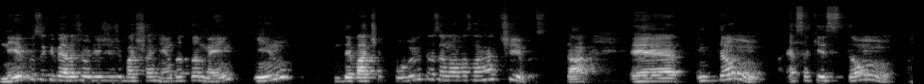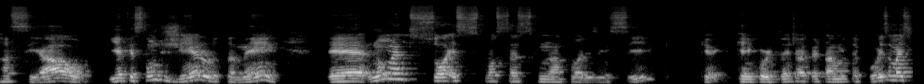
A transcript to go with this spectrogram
negros e que vieram de origem de baixa renda também, indo no debate público trazer novas narrativas, tá? É, então, essa questão racial e a questão de gênero também, é, não é só esses processos discriminatórios em si, que, que é importante, vai afetar muita coisa, mas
